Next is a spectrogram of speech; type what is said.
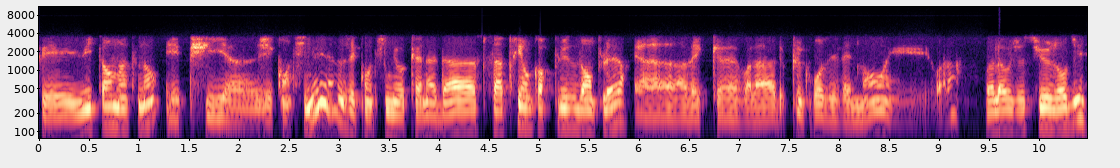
fait huit ans maintenant. Et puis euh, j'ai continué, hein, j'ai continué au Canada. Ça a pris encore plus d'ampleur avec voilà de plus gros événements et voilà voilà où je suis aujourd'hui.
